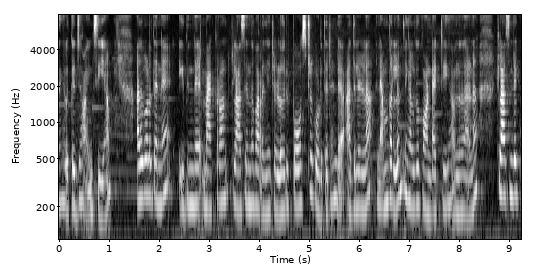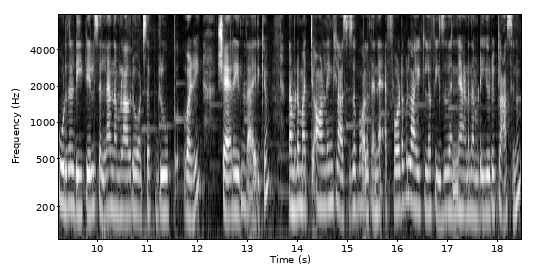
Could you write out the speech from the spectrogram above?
നിങ്ങൾക്ക് ജോയിൻ ചെയ്യാം. അതുപോലെ തന്നെ ഇതിന്റെ മാക്രോൺ ക്ലാസ് എന്ന് പറഞ്ഞിട്ടുള്ള ഒരു പോസ്റ്റർ കൊടുത്തിട്ടുണ്ട്. അതിലുള്ള നമ്പറിലും നിങ്ങൾക്ക് കോൺടാക്റ്റ് ചെയ്യാവുന്നതാണ്. ക്ലാസ്സിന്റെ കൂടുതൽ ഡീറ്റെയിൽസ് എല്ലാം നമ്മൾ ആ ഒരു വാട്സപ്പ് ഗ്രൂപ്പ് വഴി ഷെയർ ചെയ്യുന്നതായിരിക്കും. നമ്മുടെ മറ്റ് ഓൺലൈൻ ക്ലാസ്സസ് പോലെ തന്നെ അഫോർഡബിൾ ആയിട്ടുള്ള ഫീസ് തന്നെയാണ് നമ്മുടെ ഈ ഒരു ക്ലാസ്സിനും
